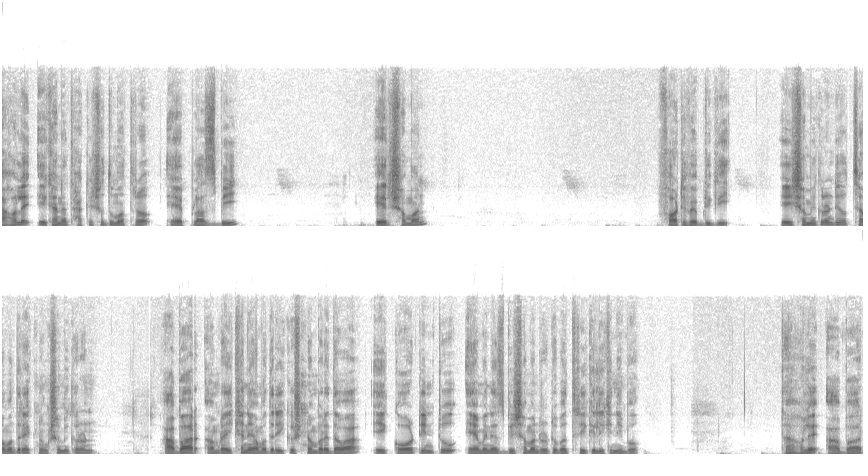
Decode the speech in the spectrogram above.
তাহলে এখানে থাকে শুধুমাত্র এ প্লাস বি এর সমান ফর্টি ফাইভ ডিগ্রি এই সমীকরণটি হচ্ছে আমাদের এক নং সমীকরণ। আবার আমরা এখানে আমাদের একুশ নম্বরে দেওয়া এই cot into M N S B সমান রোটো বা থ্রিকে লিখে নিব। তাহলে আবার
